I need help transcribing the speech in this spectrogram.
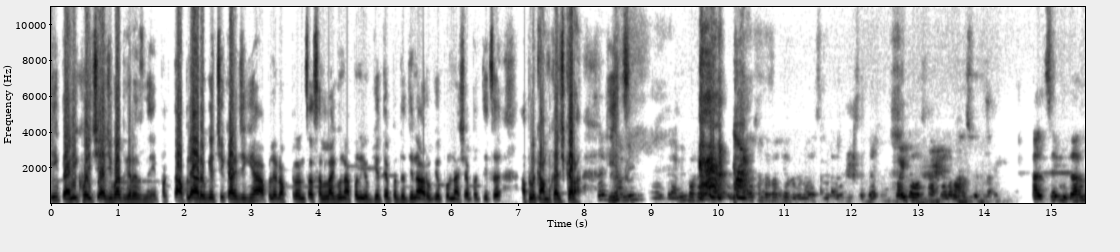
की पॅनिक व्हायची अजिबात गरज नाही. फक्त आपल्या आरोग्याची काळजी घ्या. आपल्या डॉक्टरांचा सल्ला घेऊन आपण योग्य त्या पद्धतीनं आरोग्यपूर्ण अशा पद्धतीचं आपलं कामकाज करा. ग्रामीण अं, कालचं एक उदाहरण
